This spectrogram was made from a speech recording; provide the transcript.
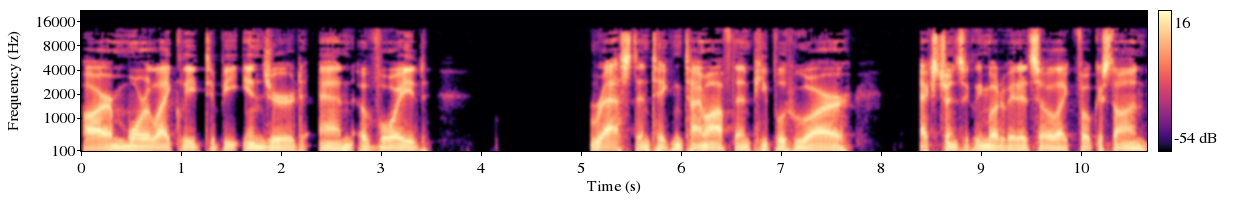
are more likely to be injured and avoid rest and taking time off than people who are extrinsically motivated. So, like focused on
